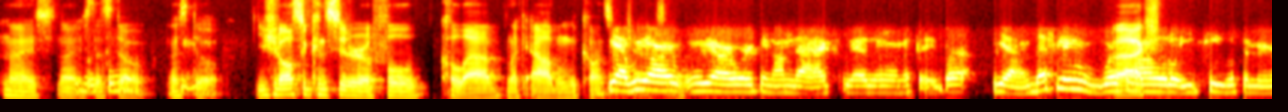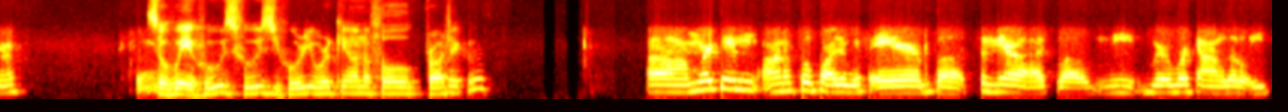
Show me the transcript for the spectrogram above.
Nice, nice. Super That's cool. dope. That's Yeah. dope. You should also consider a full collab, like album with Concept. Yeah, we are we are working on that actually. I didn't want to say, but yeah, definitely working on a little EP with Amira. So wait, who's who's who are you working on a full project with? uh, I'm working on a full project with Air, but Samira as well. We we're working on a little EP,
